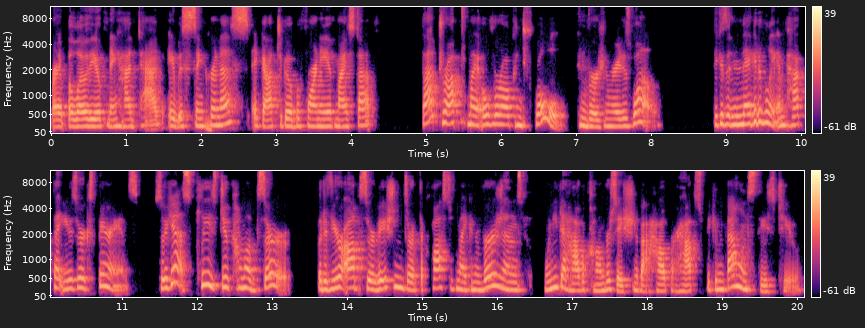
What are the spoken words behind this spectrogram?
right below the opening head tag. It was synchronous. It got to go before any of my stuff. That dropped my overall control conversion rate as well because it negatively impacted that user experience. So yes, please do come observe. But if your observations are at the cost of my conversions, we need to have a conversation about how perhaps we can balance these two.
